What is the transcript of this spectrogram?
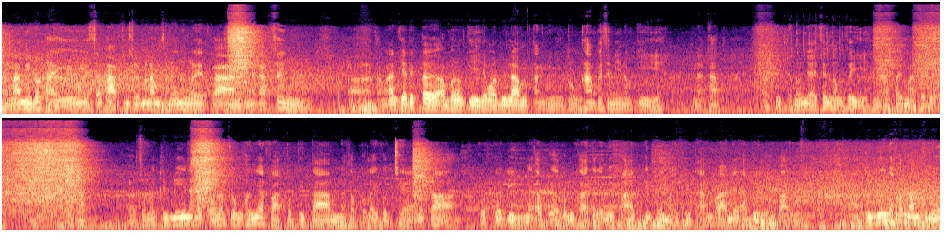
ทางร้านมีรถไถสภาพสวยๆมานำเสนอหนึ่งรายการนะครับ ซึ่งทางร้านเคสติกเตอร์อำเภอหนองกี่จังหวัดบุรีรัมย์ตั้งอยู่ตรงข้ามไปรษณีย์หนองกี่นะครับติดถนนใหญ่เส้น24นะครับไปมาสะดวก สำหรับคลิปนี้นะครับก่อนรับชมขออนุญาตฝากกดติดตามนะครับ กดไลค์กดแชร์แล้วก็กดกระดิ่งนะครับ เพื่อคุณลูกค้าจะได้ไม่พลาดคลิปใหม่ๆที่ทางร้านได้อัปเดตลงไปคลิปนี้นะครับนำเสนอ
